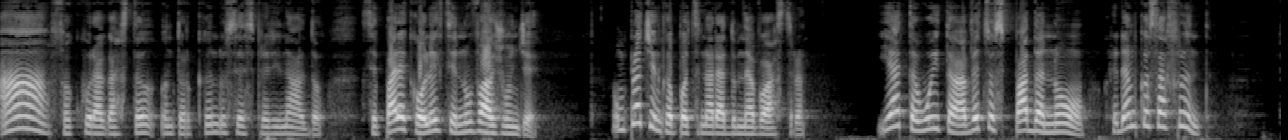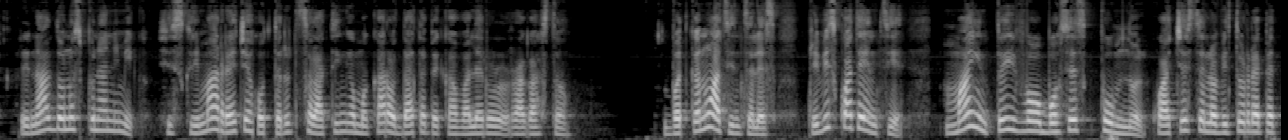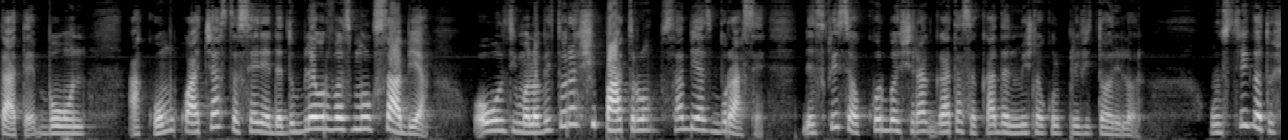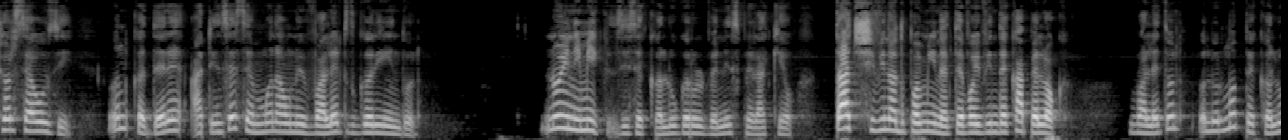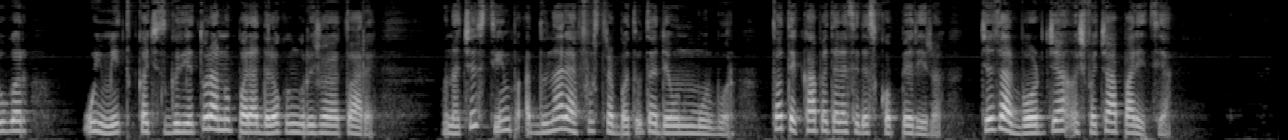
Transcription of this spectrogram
A, făcu Ragastă, întorcându-se spre Rinaldo. Se pare că o lecție nu va ajunge. Îmi place încăpățânarea dumneavoastră. Iată, uită, aveți o spadă nouă. Credeam că s-a frânt. Rinaldo nu spunea nimic și scrima rece hotărât să-l atingă măcar o dată pe cavalerul Ragastă. Văd că nu ați înțeles. Priviți cu atenție. Mai întâi vă obosesc pumnul cu aceste lovituri repetate. Bun. Acum, cu această serie de dubleuri, vă smulg sabia. O ultimă lovitură și patru, sabia zburase. Descrise o curbă și era gata să cadă în mijlocul privitorilor. Un strigăt ușor se auzi. În cădere, atinsese mâna unui valet zgăriindu-l. Nu-i nimic, zise călugărul venind spre la cheu. Taci și vină după mine, te voi vindeca pe loc. Valetul îl urmă pe călugăr, uimit, căci zgârietura nu părea deloc îngrijorătoare – în acest timp, adunarea a fost străbătută de un murmur. Toate capetele se descoperiră. Cezar Borgia își făcea apariția.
